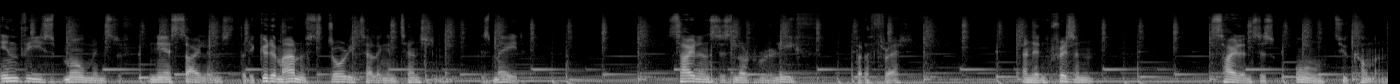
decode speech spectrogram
in these moments of near silence that a good amount of storytelling intention is made. Silence is not a relief, but a threat. And in prison, silence is all too common.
